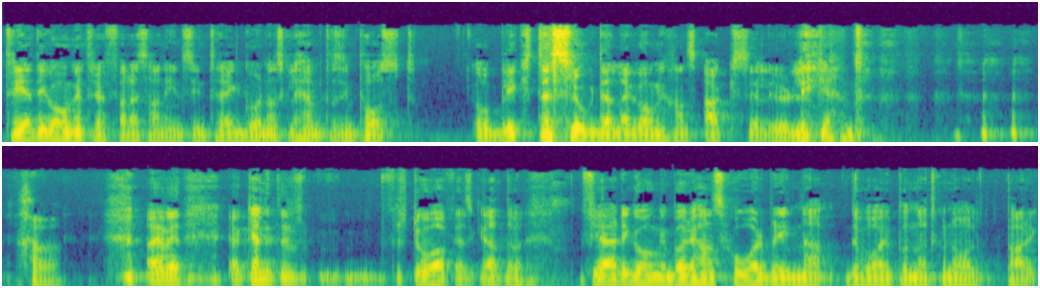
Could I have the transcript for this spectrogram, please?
Tredje gången träffades han i sin trädgård när han skulle hämta sin post. Och blixten slog denna gång hans axel ur led. Ja. Ja, jag, vet, jag kan inte förstå varför jag skrattar. Fjärde gången började hans hår brinna. Det var ju på nationalpark.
